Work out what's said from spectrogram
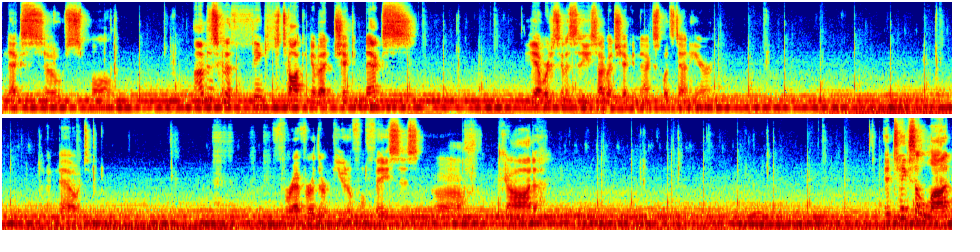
Next so small. I'm just gonna think he's talking about chicken necks. Yeah, we're just gonna see he's talking about chicken necks. What's down here? A note. Forever their beautiful faces. Oh, God. It takes a lot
